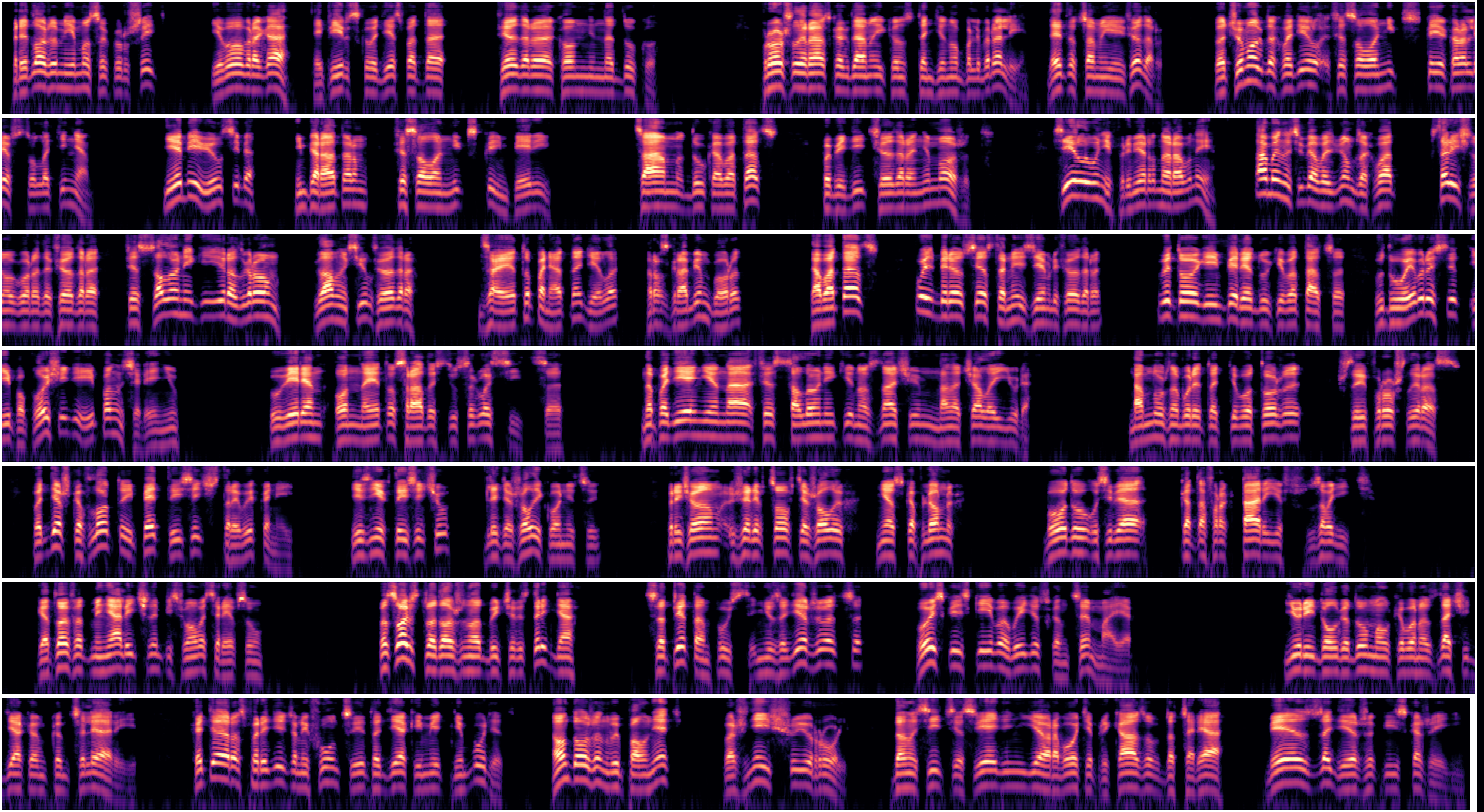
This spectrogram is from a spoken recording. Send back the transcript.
Предложим ему сокрушить его врага, эпирского деспота Федора Комнина-Дуку. В прошлый раз, когда мы Константинополь брали, этот самый Федор почему захватил Фессалоникское королевство латинян и объявил себя императором Фессалоникской империи. Сам Дук Аватац победить Федора не может. Силы у них примерно равны, а мы на себя возьмем захват столичного города Федора, Фессалоники и разгром главных сил Федора. За это, понятное дело, разграбим город. А Ватац пусть берет все остальные земли Федора. В итоге империя Дуки Ватаца вдвое вырастет и по площади, и по населению. Уверен, он на это с радостью согласится. Нападение на Фессалоники назначим на начало июля. Нам нужно будет от него тоже, что и в прошлый раз. Поддержка флота и пять тысяч строевых коней. Из них тысячу для тяжелой конницы. Причем жеребцов тяжелых, неоскопленных. Буду у себя катафрактариев заводить. Готовь от меня личное письмо Василевсу. Посольство должно отбыть через три дня. С ответом пусть не задерживается. Войско из Киева выйдет в конце мая. Юрий долго думал, кого назначить дьяком канцелярии. Хотя распорядительной функции этот дьяк иметь не будет, он должен выполнять важнейшую роль — доносить все сведения о работе приказов до царя без задержек и искажений.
